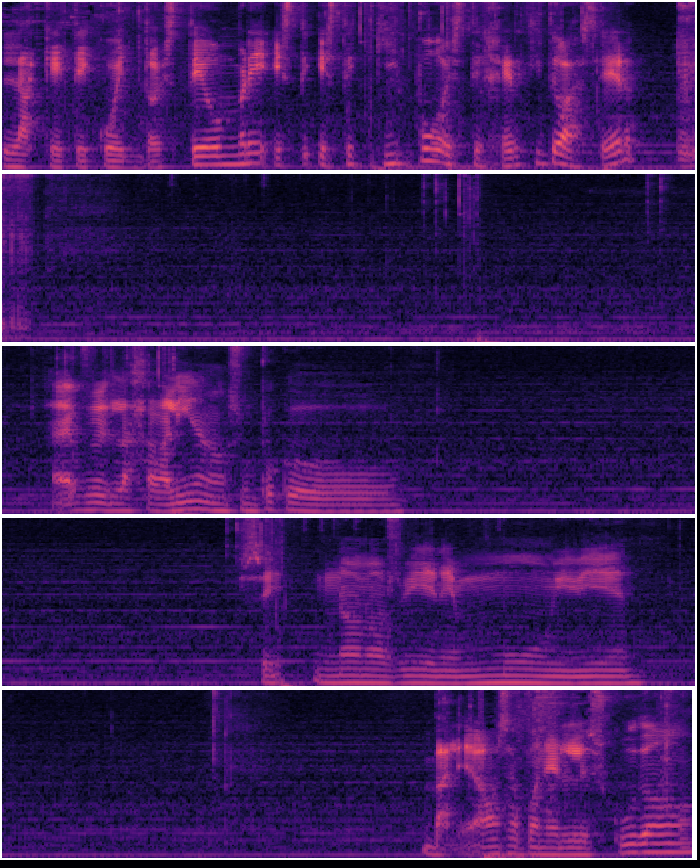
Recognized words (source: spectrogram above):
La que te cuento. Este hombre, este, este equipo, este ejército va a ser. Pues la jabalina nos un poco... Sí, no nos viene muy bien. Vale, vamos a poner el escudo.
